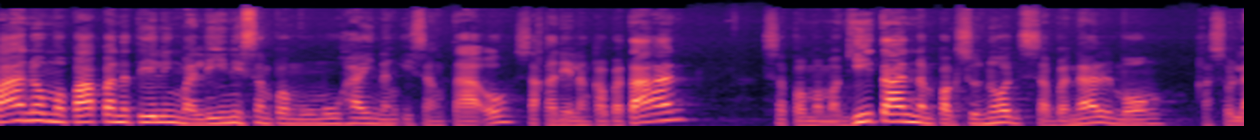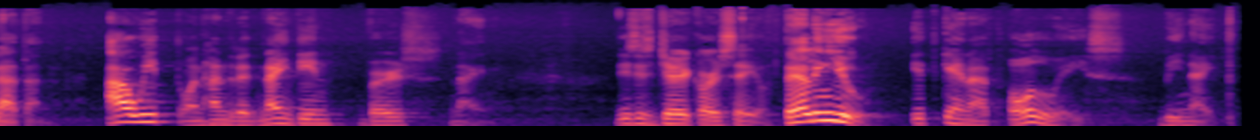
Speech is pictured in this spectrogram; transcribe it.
Paano mapapanatiling malinis ang pamumuhay ng isang tao sa kanilang kabataan sa pamamagitan ng pagsunod sa banal mong kasulatan. Awit 119 verse 9. This is Jerry Corseo telling you, it cannot always be night.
